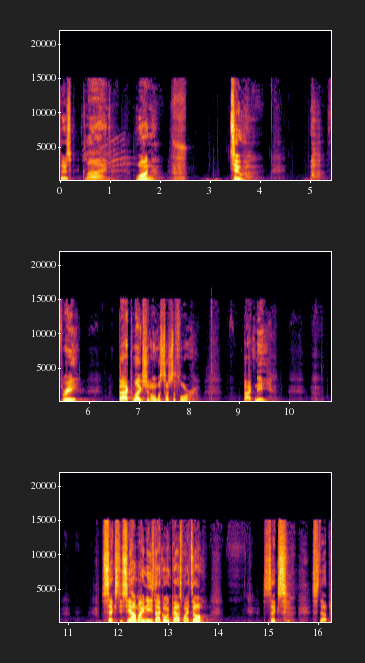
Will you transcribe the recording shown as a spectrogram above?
There's glide. One, two, Three, back leg should almost touch the floor. Back knee. Six, do you see how my knee's not going past my toe? Six, step.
